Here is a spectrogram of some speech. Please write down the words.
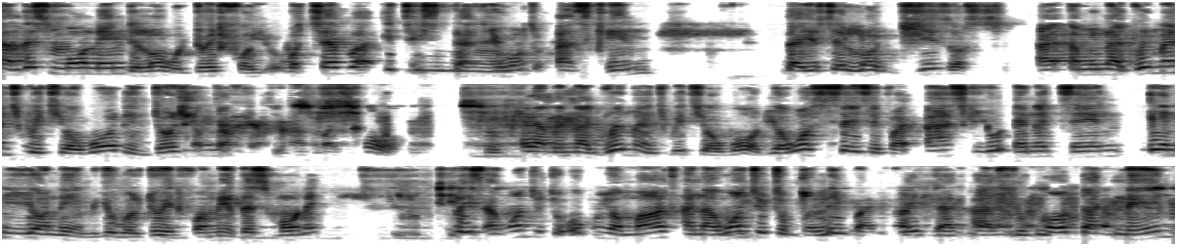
And this morning, the Lord will do it for you. Whatever it is that you want to ask him, that you say, Lord Jesus, I am in agreement with your word in John chapter 14, verse 4. I am in agreement with your word. Your word says, if I ask you anything in your name, you will do it for me this morning. Please, I want you to open your mouth and I want you to believe by faith that as you call that name,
